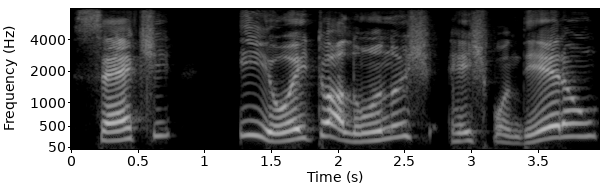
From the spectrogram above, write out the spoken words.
sete e oito alunos responderam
